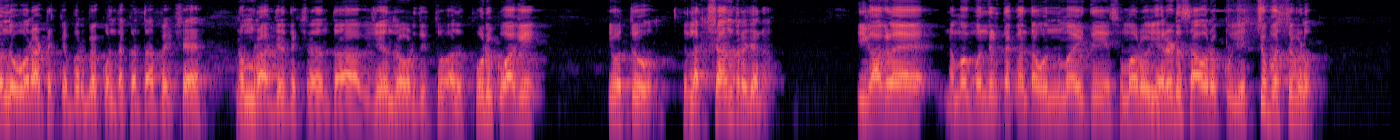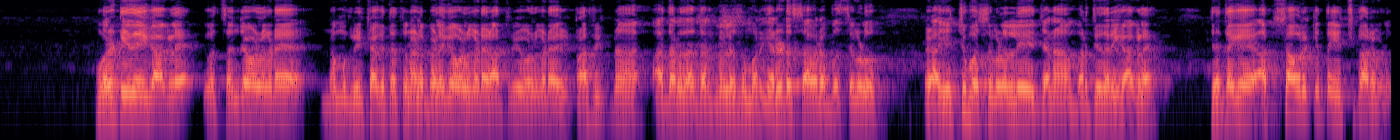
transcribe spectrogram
ಒಂದು ಹೋರಾಟಕ್ಕೆ ಬರಬೇಕು ಅಂತಕ್ಕಂಥ ಅಪೇಕ್ಷೆ ನಮ್ಮ ರಾಜ್ಯಾಧ್ಯಕ್ಷರಾದಂಥ ವಿಜೇಂದ್ರ ಅವ್ರದ್ದಿತ್ತು. ಅದಕ್ಕೆ ಪೂರಕವಾಗಿ ಇವತ್ತು ಲಕ್ಷಾಂತರ ಜನ. ಈಗಾಗಲೇ ನಮಗೆ ಬಂದಿರತಕ್ಕಂಥ ಒಂದು ಮಾಹಿತಿ, ಸುಮಾರು ಎರಡು ಸಾವಿರಕ್ಕೂ ಹೆಚ್ಚು ಬಸ್ಸುಗಳು ಹೊರಟಿದೆ ಈಗಾಗಲೇ. ಇವತ್ತು ಸಂಜೆ ಒಳಗಡೆ ನಮಗೆ ರೀಚ್ ಆಗುತ್ತೆ. ಅಥವಾ ನಾಳೆ ಬೆಳಗ್ಗೆ ಒಳಗಡೆ, ರಾತ್ರಿ ಒಳಗಡೆ ಟ್ರಾಫಿಕ್ನ ಆಧಾರದ ಆಧಾರದ ಮೇಲೆ ಸುಮಾರು ಎರಡು ಸಾವಿರ ಬಸ್ಸುಗಳು ಹೆಚ್ಚು ಬಸ್ಸುಗಳಲ್ಲಿ ಜನ ಬರ್ತಿದ್ದಾರೆ ಈಗಾಗಲೇ. ಜೊತೆಗೆ ಹತ್ತು ಸಾವಿರಕ್ಕಿಂತ ಹೆಚ್ಚು ಕಾರುಗಳು.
